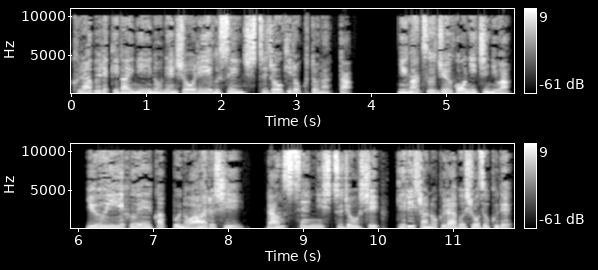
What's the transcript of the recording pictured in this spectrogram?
クラブ歴代2位の年少リーグ戦出場記録となった。2月15日には UEFA カップの RC ランス戦に出場し、ギリシャのクラブ所属で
